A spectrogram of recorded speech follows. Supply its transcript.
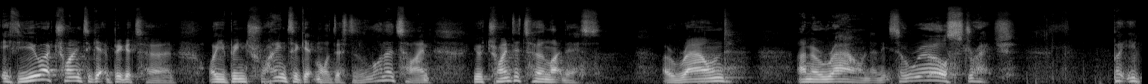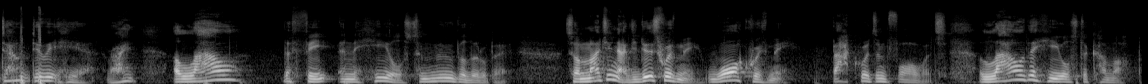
if you are trying to get a bigger turn, or you've been trying to get more distance, a lot of time, you're trying to turn like this, around and around, and it's a real stretch. But you don't do it here, right? Allow the feet and the heels to move a little bit. So imagine now, if you do this with me, walk with me, backwards and forwards. Allow the heels to come up.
